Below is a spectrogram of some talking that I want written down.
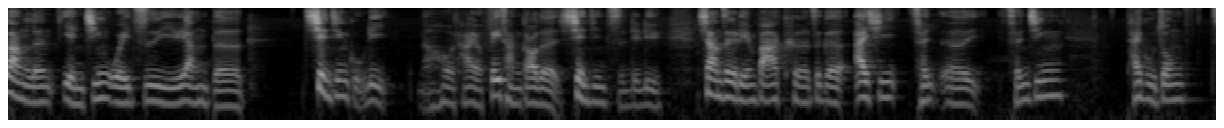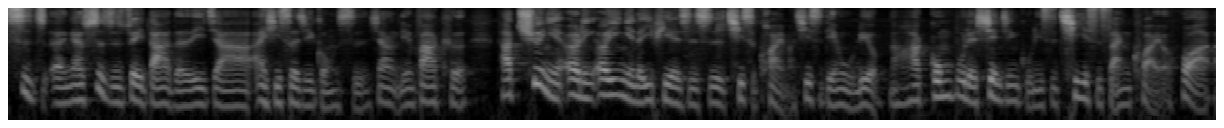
让人眼睛为之一亮的现金股利，然后它有非常高的现金殖利率，像这个联发科这个 IC 曾呃曾经。台股中市值呃，应该市值最大的一家 IC 设计公司，像联发科，它去年二零二一年的 EPS 是七十块嘛，七十点五六，然后它公布的现金股利是七十三块哦，哇，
